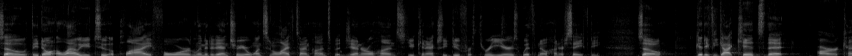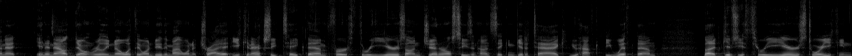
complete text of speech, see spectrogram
so they don't allow you to apply for limited entry or once in a lifetime hunts, but general hunts you can actually do for three years with no hunter safety. So good if you got kids that are kind of in and out, don't really know what they want to do, they might want to try it. You can actually take them for three years on general season hunts. They can get a tag. You have to be with them, but gives you three years to where you can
